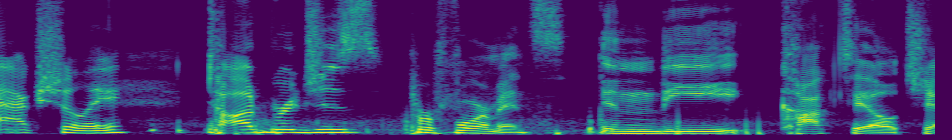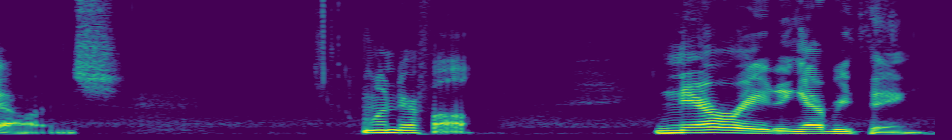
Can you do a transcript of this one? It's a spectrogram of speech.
Actually, Todd Bridges' performance in the cocktail challenge, wonderful. narrating everything,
